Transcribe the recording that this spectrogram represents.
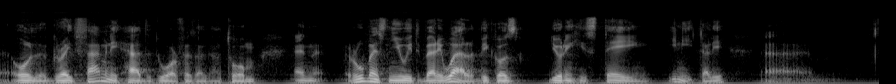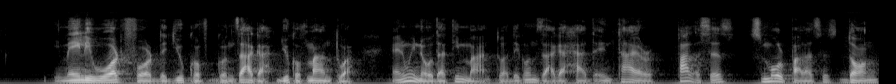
Uh, all the great family had dwarfs at, at, home, and Rubens knew it very well because during his stay in Italy, uh, he mainly worked for the Duke of Gonzaga, Duke of Mantua, and we know that in Mantua, the Gonzaga had entire palaces, small palaces, done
